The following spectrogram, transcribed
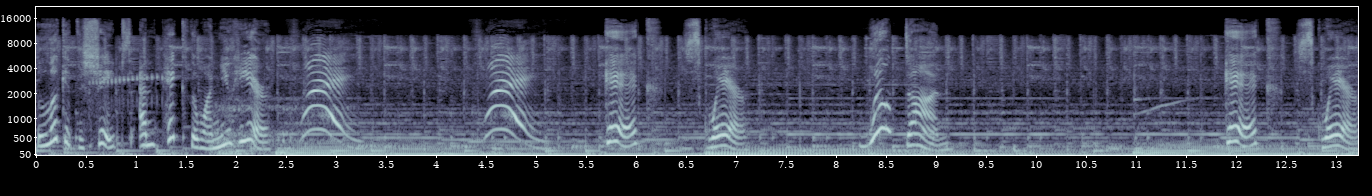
Look at the shapes and pick the one you hear. Play! Play! Pick square. Well done. Pick square.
